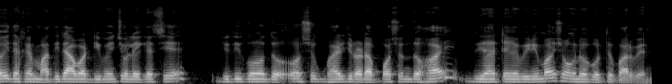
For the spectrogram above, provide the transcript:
ওই দেখেন, মাদিরা আবার ডিমে চলে গেছে। যদি কোনো দর্শক ভাইয়ের জোড়াটা পছন্দ হয়, দুই হাজার টাকা বিনিময়ে সংগ্রহ করতে পারবেন।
